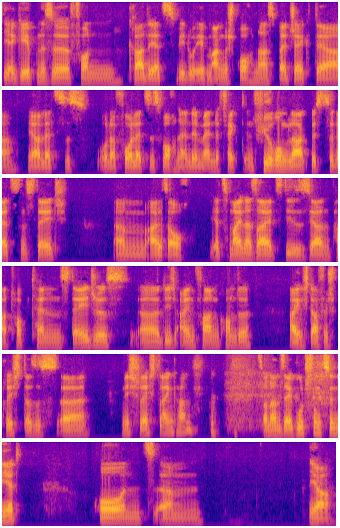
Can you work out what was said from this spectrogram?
die Ergebnisse von gerade jetzt, wie du eben angesprochen hast, bei Jack, der ja letztes oder vorletztes Wochenende im Endeffekt in Führung lag bis zur letzten Stage, ähm, als auch jetzt meinerseits dieses Jahr ein paar Top Ten Stages, äh, die ich einfahren konnte, eigentlich dafür spricht, dass es äh, nicht schlecht sein kann, sondern sehr gut funktioniert. Und ähm, ja,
